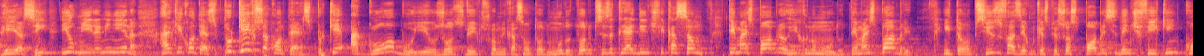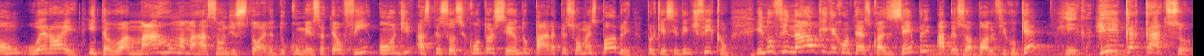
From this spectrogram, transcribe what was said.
ri assim e humilha a menina. Aí o que acontece? Por que isso acontece? Porque a Globo e os outros veículos de comunicação, todo mundo todo, precisa criar identificação. Tem mais pobre ou rico no mundo? Tem mais pobre. Então eu preciso fazer com que as pessoas pobres se identifiquem com o herói. Então eu amarro uma amarração de história do começo até o fim, onde as pessoas ficam torcendo para a pessoa mais pobre, porque se identificam. E no final, o que, que acontece quase sempre? A pessoa pobre fica o quê? Rica. Rica, Katsu.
